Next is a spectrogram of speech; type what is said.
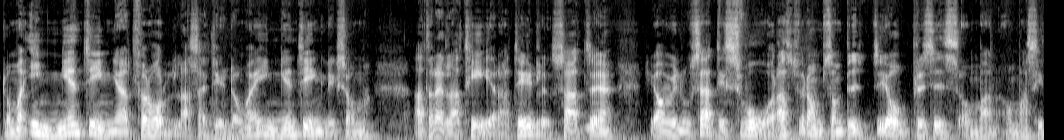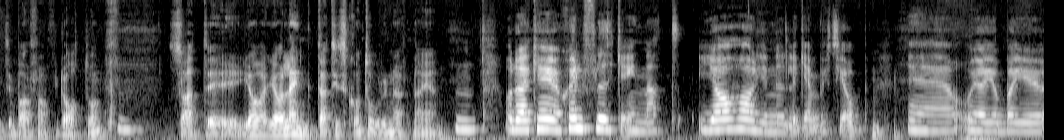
de har ingenting att förhålla sig till. De har ingenting liksom, att relatera till. Så att eh, jag vill nog säga att det är svårast för de som byter jobb precis om man, om man sitter bara framför datorn. Mm. Så att eh, jag, jag längtar tills kontoren öppnar igen. Mm. Och där kan jag själv flika in att jag har ju nyligen bytt jobb. Mm. Eh, och jag jobbar ju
